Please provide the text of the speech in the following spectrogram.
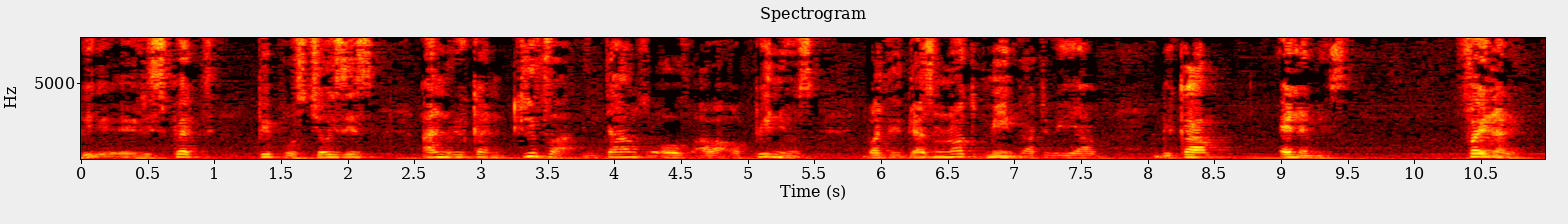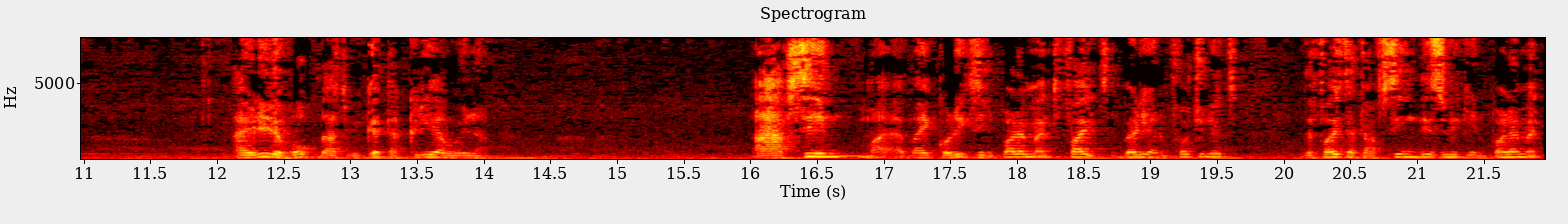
be, uh, respect people's choices and we can differ in terms of our opinions, but it does not mean that we have become enemies. Finally, I really hope that we get a clear winner. I have seen my, my colleagues in parliament fight, very unfortunate, the fight that I've seen this week in parliament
